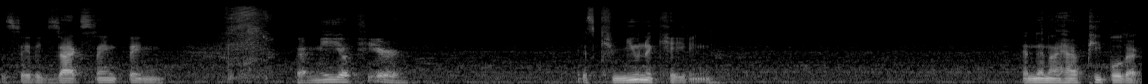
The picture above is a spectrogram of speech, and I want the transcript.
that say the exact same thing that me up here is communicating. And then I have people that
